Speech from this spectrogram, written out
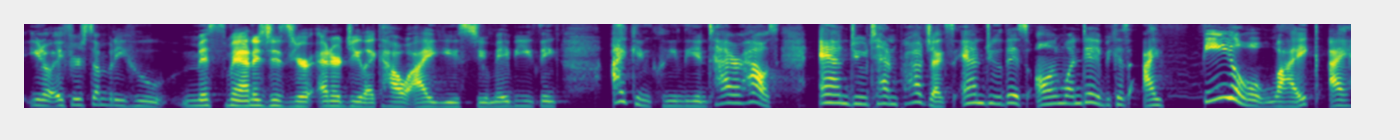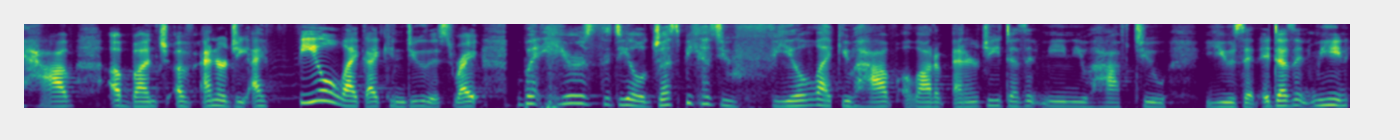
you know, if you're somebody who mismanages your energy like how I used to, maybe you think, I can clean the entire house and do 10 projects and do this all in one day because I feel like I have a bunch of energy. I feel like I can do this, right? But here's the deal just because you feel like you have a lot of energy doesn't mean you have to use it. It doesn't mean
